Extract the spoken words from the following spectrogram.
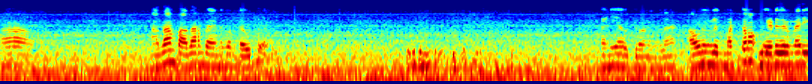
ஆ. அதான்ப்பா அதான்ப்பா எனக்கும் டவுட் தனியா விட்டுருவானுங்களா. அவனுங்களுக்கு மட்டும் எடுக்கிற மாதிரி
